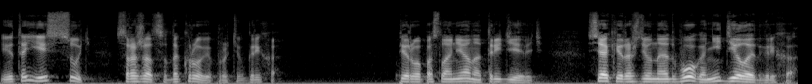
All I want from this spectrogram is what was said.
И это и есть суть – сражаться до крови против греха. Первое послание Иоанна 3.9. «Всякий, рожденный от Бога, не делает греха,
